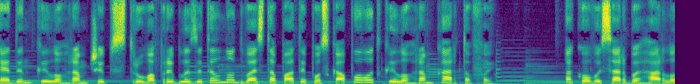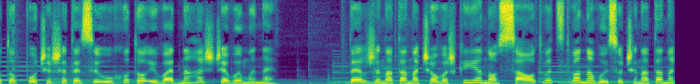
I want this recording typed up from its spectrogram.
1 кілограм чипс струва приблизительно 200 пати по скапу от кілограм картофи. Тако ви сарби гарлото почешете си ухото і веднага ще ви мине. Делжина та на човешки є нос саответства на височина та на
